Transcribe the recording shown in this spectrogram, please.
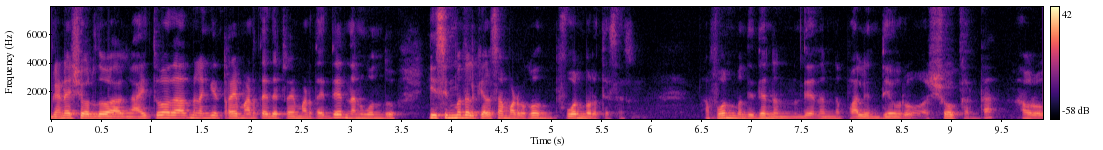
ಗಣೇಶ್ ಅವ್ರದ್ದು ಹಂಗೆ ಆಯಿತು. ಅದಾದಮೇಲೆ ಹಂಗೆ ಟ್ರೈ ಮಾಡ್ತಾಯಿದ್ದೆ ಟ್ರೈ ಮಾಡ್ತಾಯಿದ್ದೆ ನನಗೊಂದು ಈ ಸಿನಿಮಾದಲ್ಲಿ ಕೆಲಸ ಮಾಡಬೇಕು ಒಂದು ಫೋನ್ ಬರುತ್ತೆ ಸರ್. ಆ ಫೋನ್ ಬಂದಿದ್ದೆ ನನ್ನ ನನ್ನ ಪಾಲಿನ ದೇವರು ಅಶೋಕ್ ಅಂತ. ಅವರು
